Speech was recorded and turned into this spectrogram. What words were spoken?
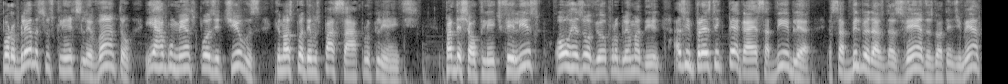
problemas que os clientes levantam e argumentos positivos que nós podemos passar para o cliente. para deixar o cliente feliz ou resolver o problema dele. As empresas têm que pegar essa Bíblia, essa Bíblia das, das vendas, do atendimento,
